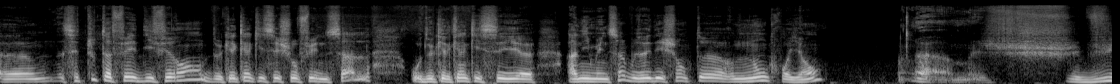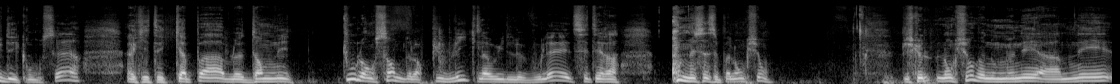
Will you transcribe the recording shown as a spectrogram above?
Euh, c'est tout à fait différent de quelqu'un qui s'est chauffé une salle ou de quelqu'un qui s'est euh, animé une salle. Vous avez des chanteurs non croyants. J'ai vu des concerts qui étaient capables d'emmener tout l'ensemble de leur public là où ils le voulaient, etc. Mais ça, c'est pas l'onction. Puisque l'onction doit nous mener à amener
